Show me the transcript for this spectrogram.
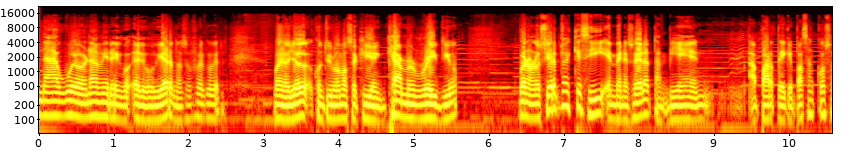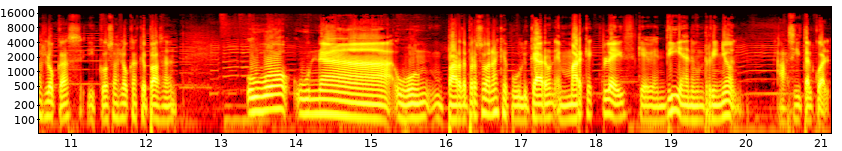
Nah, nah, mire, el, el gobierno, eso fue el gobierno. Bueno, yo continuamos aquí en Camera Radio. Bueno, lo cierto es que sí, en Venezuela también, aparte de que pasan cosas locas y cosas locas que pasan, hubo una hubo un par de personas que publicaron en Marketplace que vendían un riñón, así tal cual.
